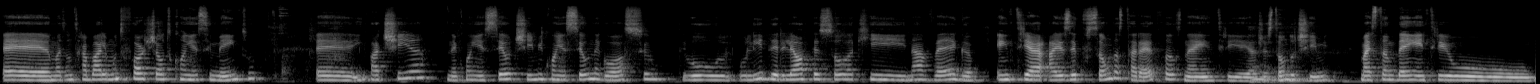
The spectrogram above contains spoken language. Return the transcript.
É, mas é um trabalho muito forte de autoconhecimento, é, empatia, né? conhecer o time, conhecer o negócio. O, o líder, ele é uma pessoa que navega entre a, a execução das tarefas, né? entre a gestão do time, mas também entre o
